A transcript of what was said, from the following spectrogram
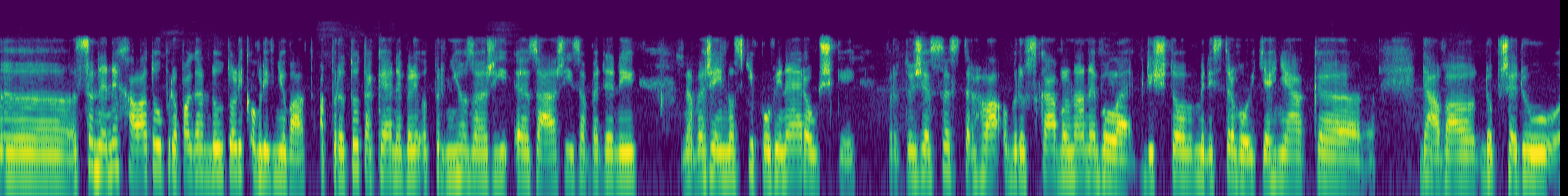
eh, se nenechala tou propagandou tolik ovlivňovat a proto také nebyly od 1. září, eh, září zavedeny na veřejnosti povinné roušky, protože se strhla obrovská vlna nevole, když to ministr Vojtěch nějak dával dopředu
